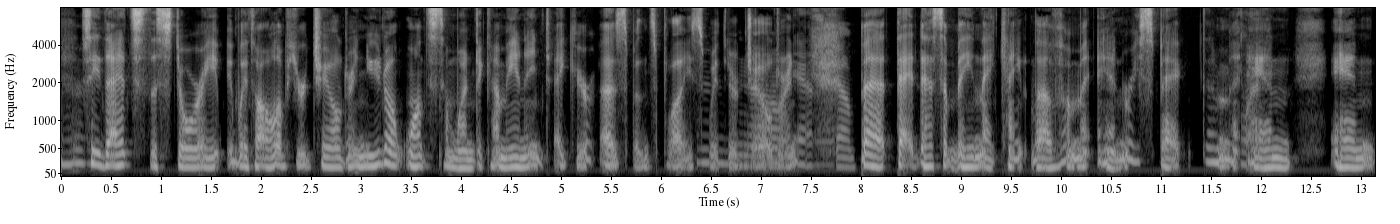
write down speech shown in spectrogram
Mm-hmm. See, that's the story with all of your children. You don't want someone to come in and take your husband's place with your mm, No. children. Yeah. But that doesn't mean they can't love them and respect them and and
